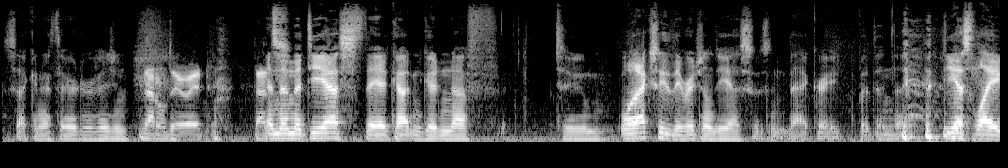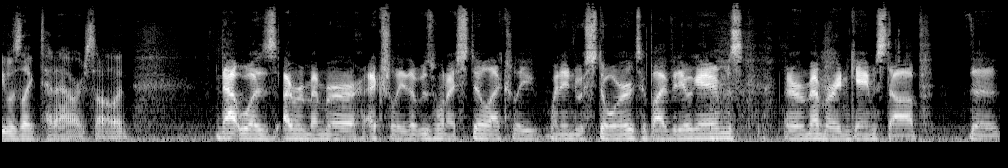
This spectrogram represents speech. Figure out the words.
second or third revision. that'll do it. That's And then the DS, they had gotten good enough to. Well, actually, the original DS wasn't that great, but then the DS Lite was like 10 hours solid. that was I remember actually that was when I still actually went into a store to buy video games. I remember in GameStop the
